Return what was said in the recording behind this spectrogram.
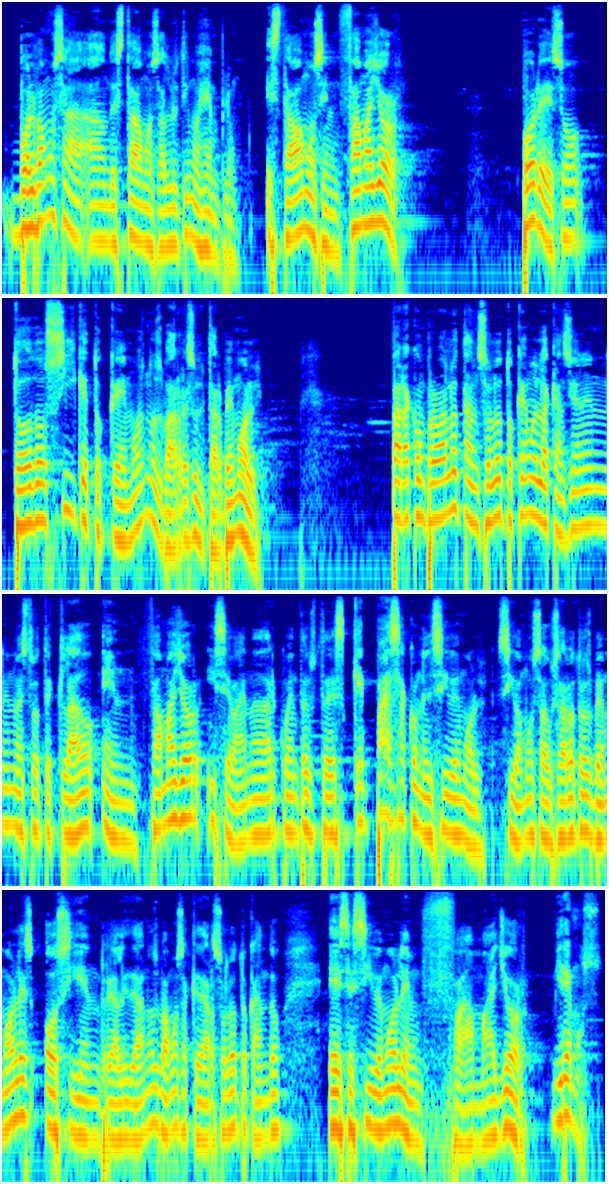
Volvamos a, a donde estábamos, al último ejemplo. Estábamos en Fa mayor. Por eso, todo sí que toquemos nos va a resultar bemol. Para comprobarlo, tan solo toquemos la canción en, nuestro teclado en Fa mayor y se van a dar cuenta ustedes qué pasa con el Si bemol. Si vamos a usar otros bemoles o si en realidad nos vamos a quedar solo tocando ese Si bemol en Fa mayor. Miremos.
